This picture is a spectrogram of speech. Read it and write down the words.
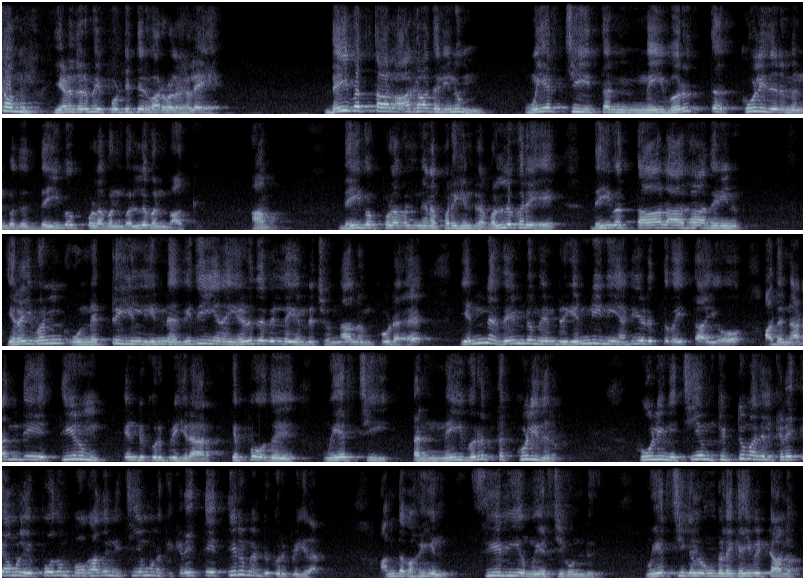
வணக்கம் எனதருமை போட்டித் தேர்வு அறுவலர்களே தெய்வத்தால் ஆகாதனினும் முயற்சி தன் மெய் வருத்த கூலி தரும் என்பது தெய்வப் புலவன் வள்ளுவன் வாக்கு. ஆம் தெய்வப் புலவன் எனப்படுகின்ற வள்ளுவரே தெய்வத்தால் ஆகாதனினும் இறைவன் உன் நெற்றியில் இன்ன விதி என எழுதவில்லை என்று சொன்னாலும் கூட என்ன வேண்டும் என்று எண்ணி நீ அடியெடுத்து வைத்தாயோ அது நடந்தே தீரும் என்று குறிப்பிடுகிறார். எப்போது? முயற்சி தன் மெய் வெறுத்த கூலி தரும். கூலி நிச்சயம் கிட்டும் அதில் கிடைக்காமல் எப்போதும் போகாது. நிச்சயம் உனக்கு கிடைத்தே தீரும் என்று குறிப்பிடுகிறார். அந்த வகையில் சீரிய முயற்சி கொண்டு முயற்சிகள் உங்களை கைவிட்டாலும்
